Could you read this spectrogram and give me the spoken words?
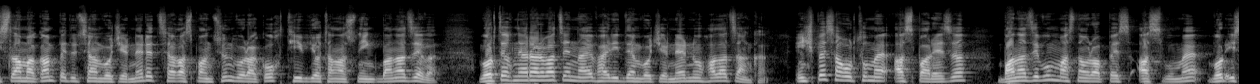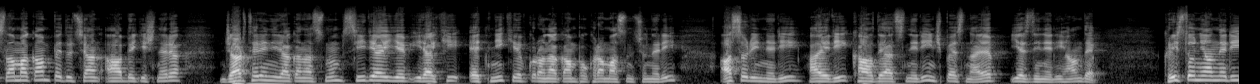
իսլամական պետության ոչերները ցեղասպանություն որակող թիվ 75 բանաձևը, որտեղ ներառված են նաև հայրի դեմ ոչերներն ու հալածանքը։ Ինչպես հաղորդում է Ասպարեզը, բանաձևում մասնավորապես ասվում է, որ իսլամական պետության ահաբեկիչները ջարդեր են իրականացնում Սիրիայի եւ Իրաքի էթնիկ եւ կրոնական փոքրամասնությունների, ասորիների, հայերի, քաղդեացիների, ինչպես նաեւ եզդիների հանդեպ։ Քրիստոնյաների,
